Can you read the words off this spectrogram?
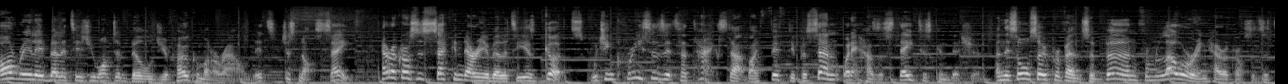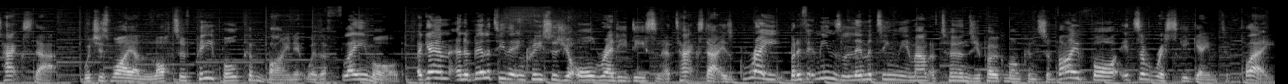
aren't really abilities you want to build your Pokemon around, it's just not safe. Heracross's secondary ability is Guts, which increases its attack stat by 50% when it has a status condition, and this also prevents a burn from lowering Heracross's attack stat, which is why a lot of people combine it with a Flame Orb. Again, an ability that increases your already decent attack stat is great, but if it means limiting the amount of turns your Pokemon can survive for, it's a risky game to play.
